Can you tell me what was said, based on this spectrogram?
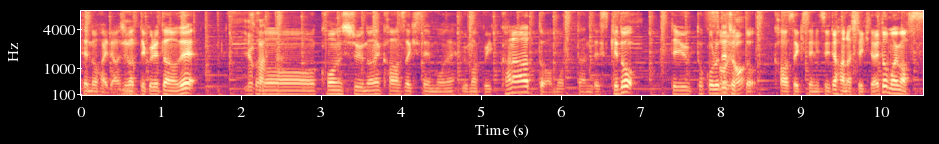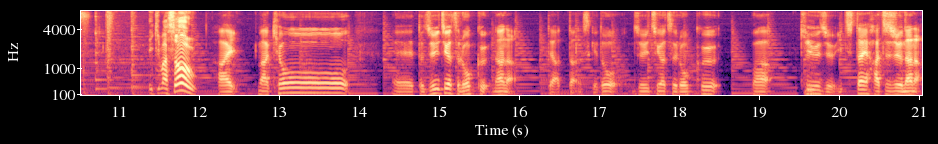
天皇杯で味わってくれたので、そよかった。の今週のね川崎戦もねうまくいくかなとは思ったんですけどっていうところでちょっと川崎戦について話していきたいと思います。行きましょう。はい、まあ今日、えー、と11月6、7であったんですけど、11月6は91対87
